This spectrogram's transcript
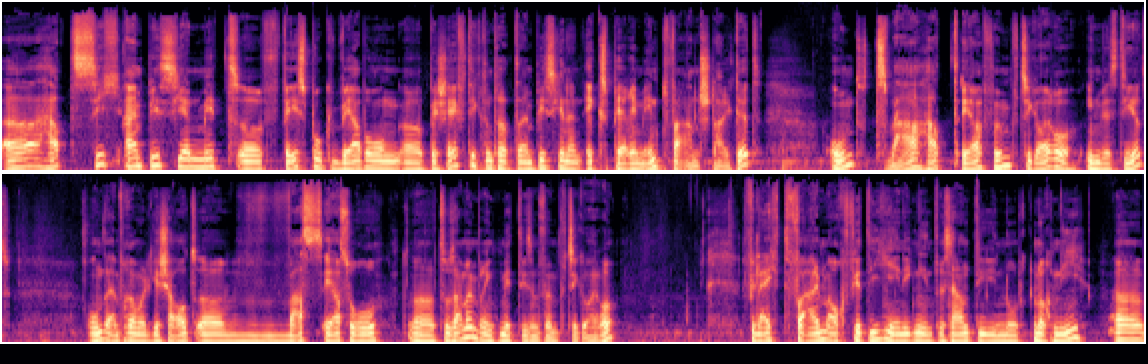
äh, hat sich ein bisschen mit äh, Facebook-Werbung äh, beschäftigt und hat ein bisschen ein Experiment veranstaltet. Und zwar hat er 50 Euro investiert und einfach einmal geschaut, äh, was er so zusammenbringt mit diesen 50 Euro vielleicht vor allem auch für diejenigen interessant, die noch nie äh,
